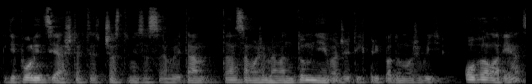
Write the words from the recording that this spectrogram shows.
kde policia až tak často nezasahuje, tam, tam sa môžeme len domnievať, že tých prípadov môže byť oveľa viac.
